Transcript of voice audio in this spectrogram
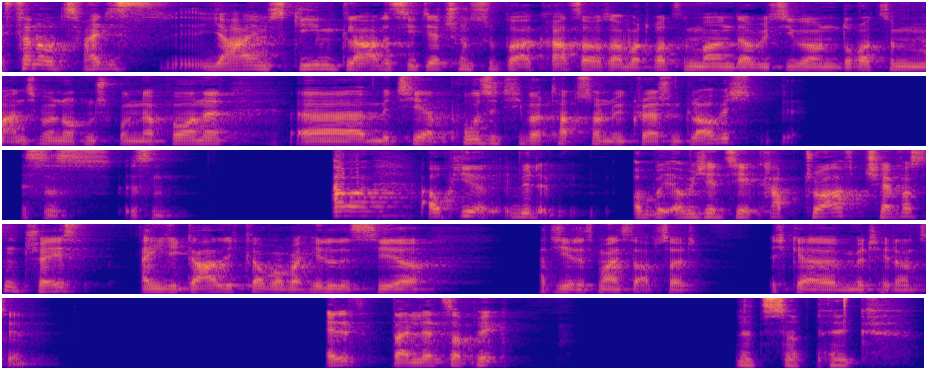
ist dann auch zweites Jahr im Scheme, klar, das sieht jetzt schon super krass aus, aber trotzdem mal der Receiver und trotzdem manchmal noch einen Sprung nach vorne äh, mit hier positiver Touchdown Regression, glaube ich, ist es ist ein Aber auch hier, ob, ob ich jetzt hier Cup Draft, Jefferson, Chase, eigentlich egal. Ich glaube aber Hill ist hier, hat hier das meiste Upside. Ich gehe mit Hill an 10. 11, dein letzter Pick. Letzter Pick.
